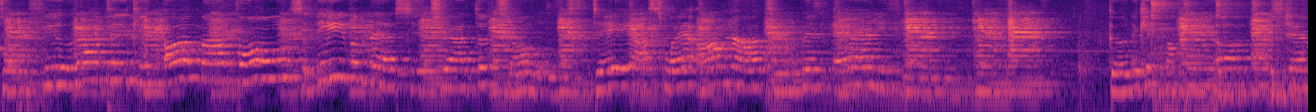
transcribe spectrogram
Don't feel like picking up my phone So leave a message at the tone. Today I swear I'm not doing anything. Gonna kick my feet up and stare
